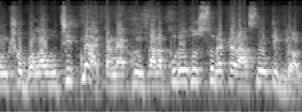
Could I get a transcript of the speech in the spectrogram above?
অংশ বলা উচিত না কারণ এখন তারা পুরোদস্তুর একটা রাজনৈতিক দল।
